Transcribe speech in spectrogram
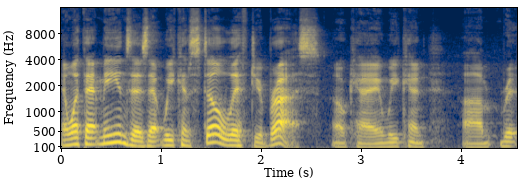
And what that means is that we can still lift your breasts, okay? We can um, re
